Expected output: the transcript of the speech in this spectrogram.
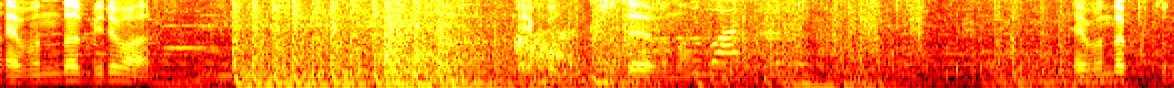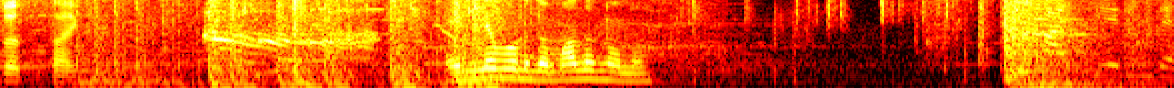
Heaven'da biri var. Eko sıkıştı Heaven'a. Heaven'da kutuda Psyche. 50 vurdum alın onu. Spike yerinde.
